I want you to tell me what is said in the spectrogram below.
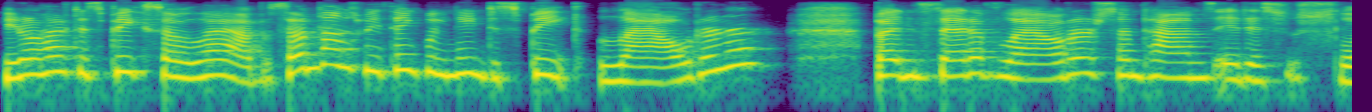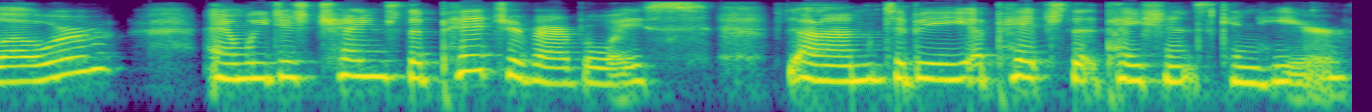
You don't have to speak so loud. But sometimes we think we need to speak louder, but instead of louder, sometimes it is slower. And we just change the pitch of our voice um, to be a pitch that patients can hear.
